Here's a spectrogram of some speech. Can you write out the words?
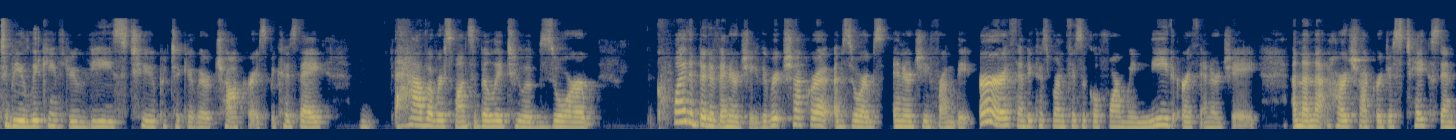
to be leaking through these two particular chakras because they have a responsibility to absorb quite a bit of energy. The root chakra absorbs energy from the earth. And because we're in physical form, we need earth energy. And then that heart chakra just takes in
